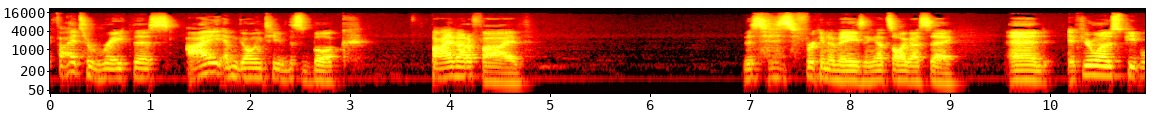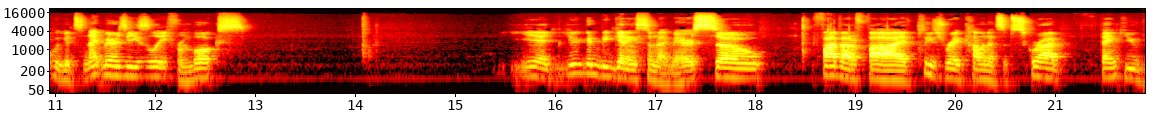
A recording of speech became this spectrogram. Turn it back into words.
if I had to rate this, I am going to give this book 5 out of 5. This is freaking amazing. That's all I gotta say. And if you're one of those people who gets nightmares easily from books, yeah, you're gonna be getting some nightmares. So, 5 out of 5. Please rate, comment, and subscribe. Thank you very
